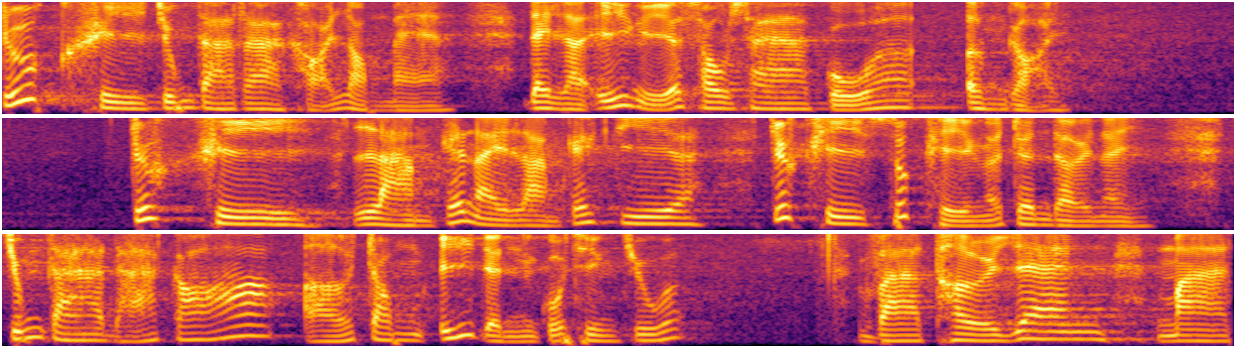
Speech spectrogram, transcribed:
trước khi chúng ta ra khỏi lòng mẹ. Đây là ý nghĩa sâu xa của ơn gọi. Trước khi làm cái này, làm cái kia, trước khi xuất hiện ở trên đời này, chúng ta đã có ở trong ý định của thiên chúa. Và thời gian mà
